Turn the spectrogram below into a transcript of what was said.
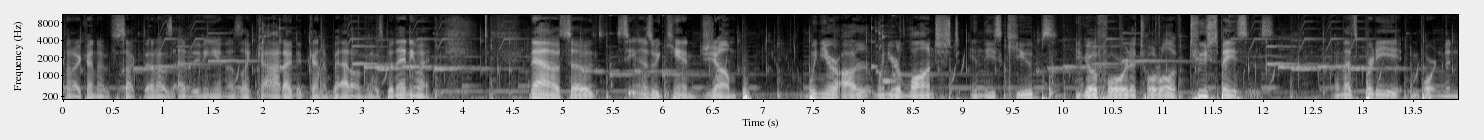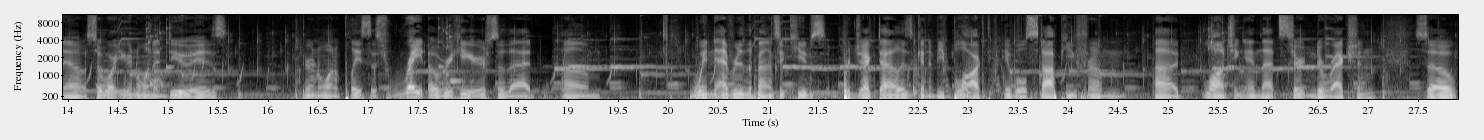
that I kind of sucked at. I was editing it and I was like, God, I did kind of bad on this. But anyway. Now, so seeing as we can't jump, when you're uh, when you're launched in these cubes, you go forward a total of two spaces, and that's pretty important to know. So what you're to want to do is you're to want to place this right over here so that um, whenever the bouncer cube's projectile is going to be blocked, it will stop you from uh, launching in that certain direction. So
